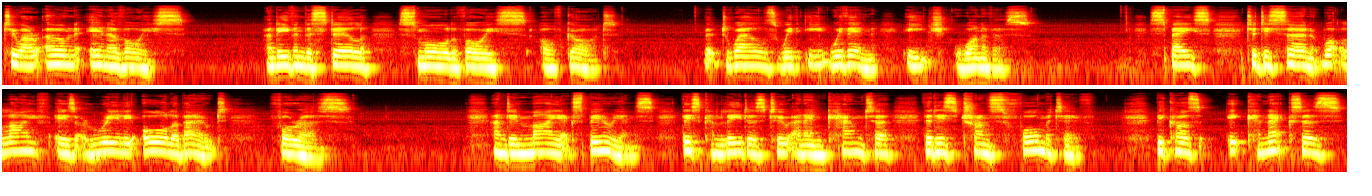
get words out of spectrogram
to our own inner voice and even the still small voice of God that dwells within each one of us. Space to discern what life is really all about for us and in my experience, this can lead us to an encounter that is transformative because it connects us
